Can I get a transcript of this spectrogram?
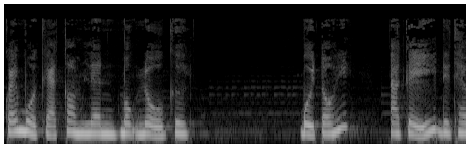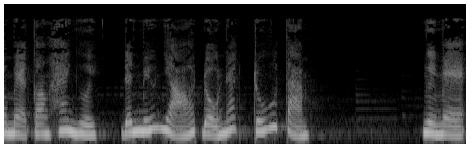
khóe môi cả cong lên một nụ cười. Buổi tối, A Kỷ đi theo mẹ con hai người đến miếu nhỏ đổ nát trú tạm. Người mẹ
